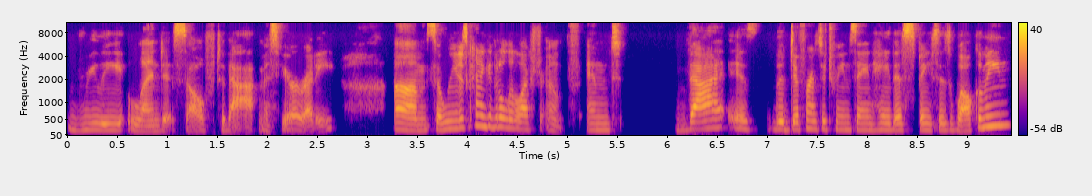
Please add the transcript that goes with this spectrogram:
really lend itself to that atmosphere already. Um, so we just kind of give it a little extra oomph. And that is the difference between saying, hey, this space is welcoming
